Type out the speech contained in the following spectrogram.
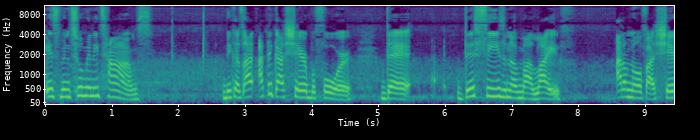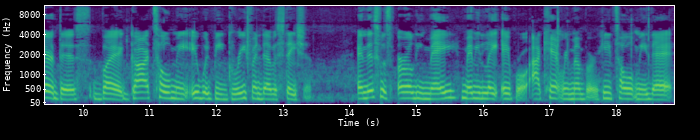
it's been too many times because I, I think I shared before that this season of my life, I don't know if I shared this, but God told me it would be grief and devastation. And this was early May, maybe late April. I can't remember. He told me that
